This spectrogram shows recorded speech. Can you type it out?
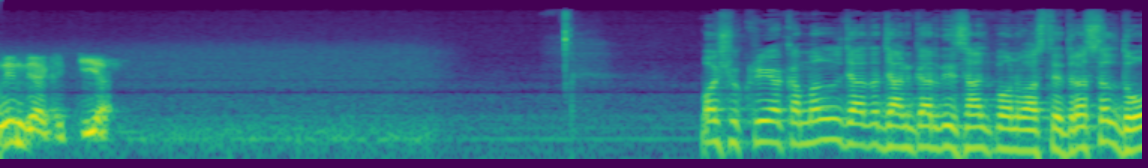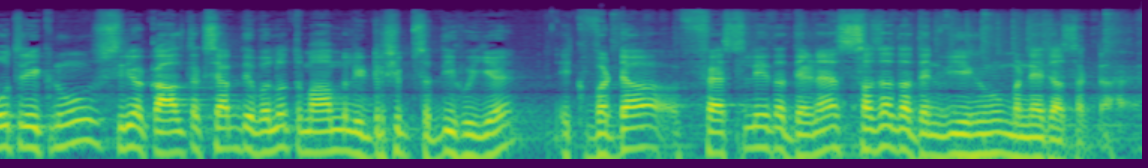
ਨਿੰਦਿਆ ਕੀਤੀ ਹੈ ਬਹੁਤ ਸ਼ੁਕਰੀਆ ਕਮਲ ਜ਼ਿਆਦਾ ਜਾਣਕਾਰੀ ਦੀ ਸਾਂਝ ਪਾਉਣ ਵਾਸਤੇ ਦਰਅਸਲ 2 ਤਰੀਕ ਨੂੰ ਸ੍ਰੀ ਅਕਾਲ ਤਖਤ ਸਾਹਿਬ ਦੇ ਵੱਲੋਂ तमाम ਲੀਡਰਸ਼ਿਪ ਸੱਦੀ ਹੋਈ ਹੈ ਇੱਕ ਵੱਡਾ ਫੈਸਲੇ ਦਾ ਦਿਨ ਹੈ, ਸਜ਼ਾ ਦਾ ਦਿਨ ਵੀ ਇਹ ਮੰਨਿਆ ਜਾ ਸਕਦਾ ਹੈ।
